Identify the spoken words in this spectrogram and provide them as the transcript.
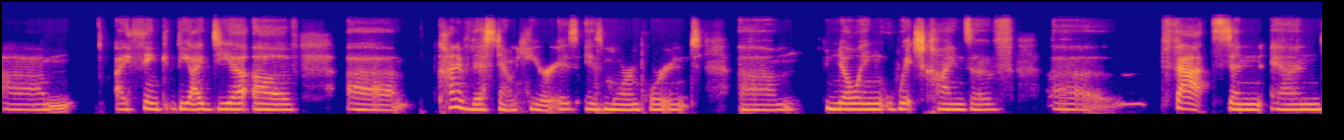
Um, i think the idea of uh, kind of this down here is is more important. Um, knowing which kinds of uh, fats and and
